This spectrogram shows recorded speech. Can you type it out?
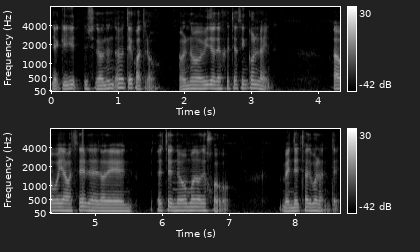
Y aquí, 94, un nuevo vídeo de GTA V Online. Ahora voy a hacer de lo de este nuevo modo de juego. Vendetta al volante.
